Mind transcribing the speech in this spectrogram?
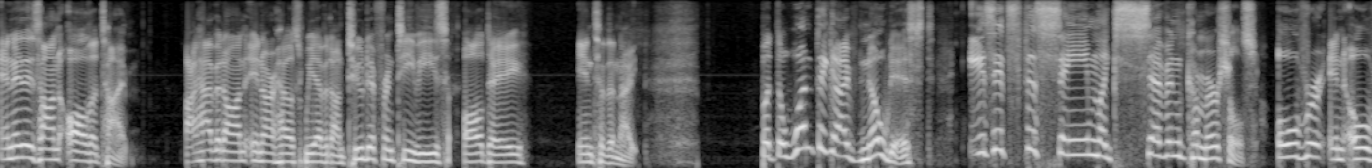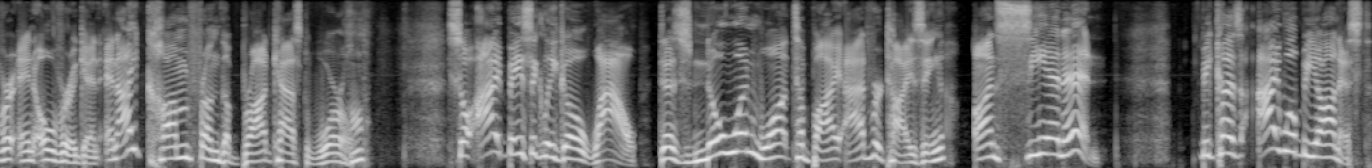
and it is on all the time. I have it on in our house. We have it on two different TVs all day into the night. But the one thing I've noticed is it's the same like seven commercials over and over and over again. And I come from the broadcast world. Mm-hmm. So I basically go, wow, does no one want to buy advertising on CNN? Because I will be honest,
